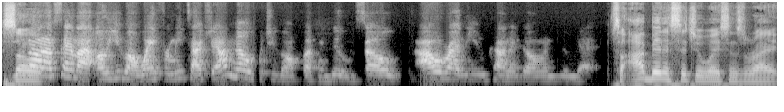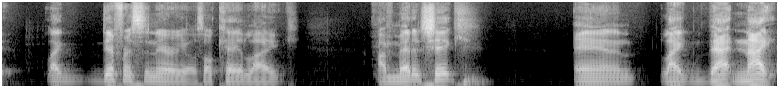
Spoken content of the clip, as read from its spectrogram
So you know what I'm saying? Like, oh, you gonna wait for me type shit. I know what you gonna fucking do. So I would rather you kind of go and do that. so I've been in situations, right? Like different scenarios. Okay, like I met a chick and like that night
